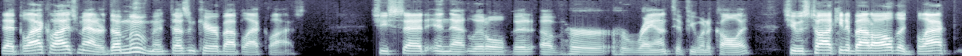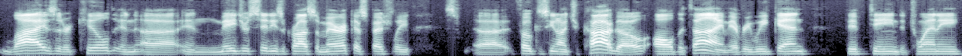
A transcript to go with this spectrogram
that Black Lives Matter, the movement, doesn't care about Black lives. She said in that little bit of her her rant, if you want to call it, she was talking about all the Black lives that are killed in uh, in major cities across America, especially uh, focusing on Chicago all the time. Every weekend, 15 to 20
